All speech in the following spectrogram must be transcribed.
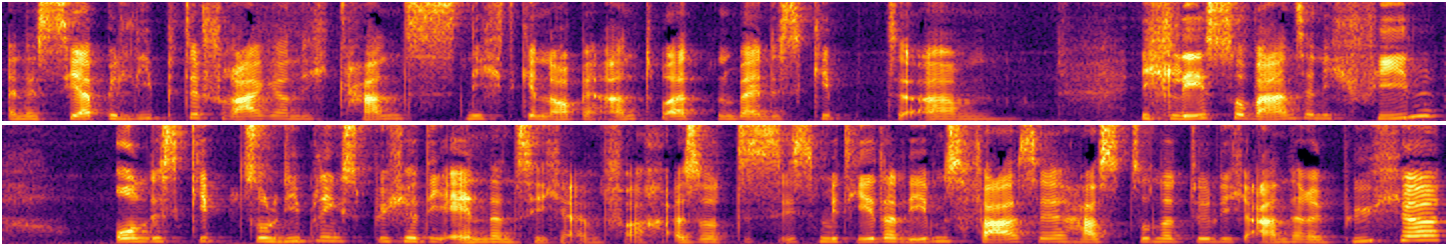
eine sehr beliebte Frage und ich kann es nicht genau beantworten, weil es gibt, ähm, ich lese so wahnsinnig viel und es gibt so Lieblingsbücher, die ändern sich einfach. Also das ist mit jeder Lebensphase hast du natürlich andere Bücher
